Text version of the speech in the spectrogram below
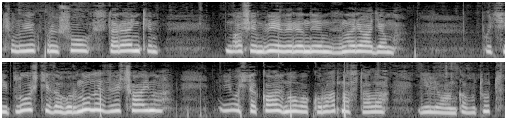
Чоловік прийшов стареньким нашим вивіреним знаряддям по цій площі, загорнули, звичайно. І ось така знову акуратна стала ділянка. Бо тут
